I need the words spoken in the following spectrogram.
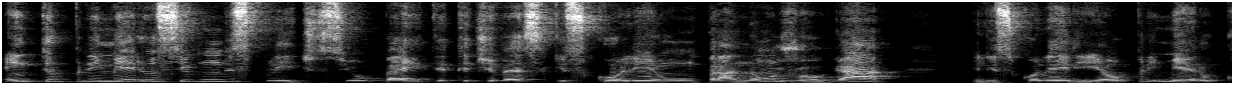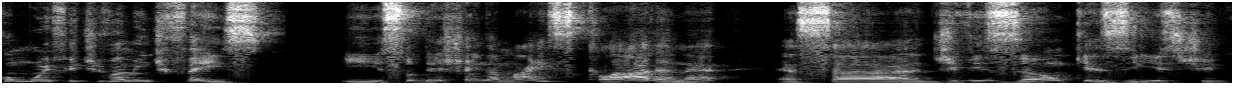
entre o primeiro e o segundo split, se o BRTT tivesse que escolher um para não jogar, ele escolheria o primeiro como efetivamente fez. E isso deixa ainda mais clara, né, essa divisão que existe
